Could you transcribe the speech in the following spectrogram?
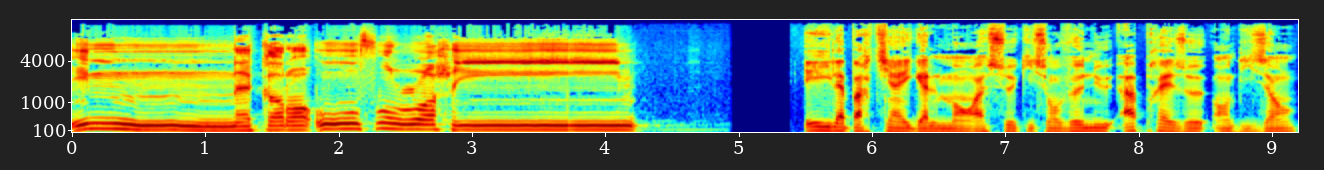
انك رؤوف رحيم Et il appartient également à ceux qui sont venus après eux en disant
